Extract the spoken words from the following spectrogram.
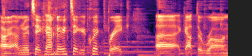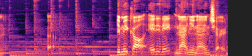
All right, I'm gonna take I'm gonna take a quick break. Uh, I got the wrong. Give me a call 888 99 chart.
